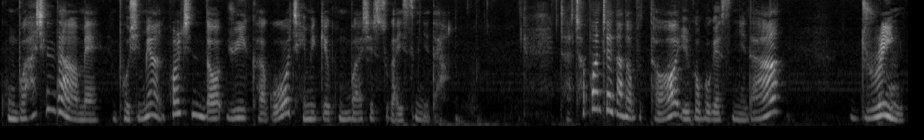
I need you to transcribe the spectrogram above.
공부하신 다음에 보시면 훨씬 더 유익하고 재밌게 공부하실 수가 있습니다. 자, 첫 번째 단어부터 읽어보겠습니다. drink,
